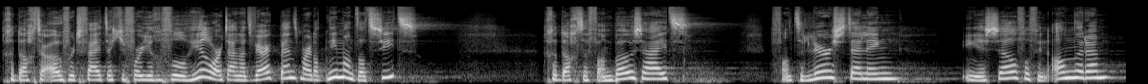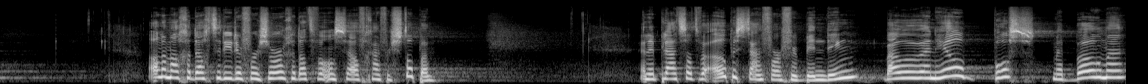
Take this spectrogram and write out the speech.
Gedachten over het feit dat je voor je gevoel heel hard aan het werk bent, maar dat niemand dat ziet. Gedachten van boosheid, van teleurstelling in jezelf of in anderen. Allemaal gedachten die ervoor zorgen dat we onszelf gaan verstoppen. En in plaats dat we openstaan voor verbinding, bouwen we een heel bos met bomen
